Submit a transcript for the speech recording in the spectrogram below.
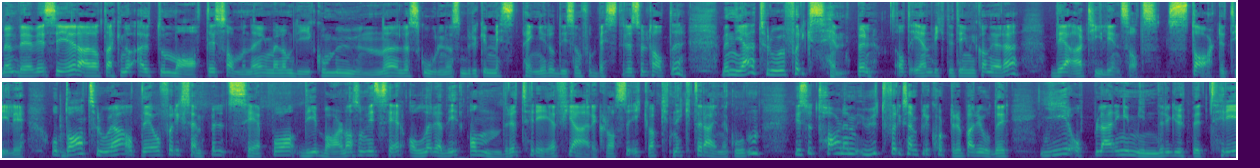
Men det vi sier, er at det er ikke noe automatisk sammenheng mellom de kommunene eller skolene som bruker mest penger, og de som får best resultater. Men jeg tror f.eks. at en viktig ting vi kan gjøre, det er tidlig innsats. Starte tidlig. Og da tror jeg at det å f.eks. se på de barna som vi ser allerede i andre, tredje, fjerde klasse ikke har knekt regnekoden. Hvis du tar dem ut f.eks. i kortere perioder, gir opplæring i mindre grupper, tre,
